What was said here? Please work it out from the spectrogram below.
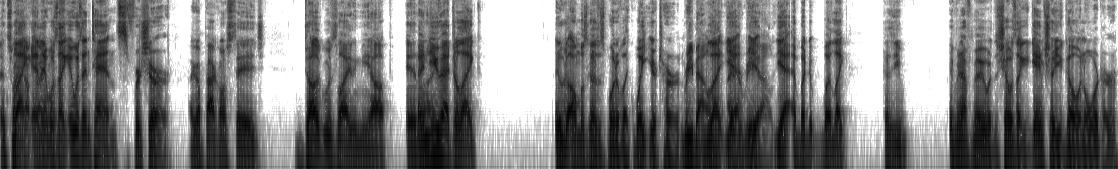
And so like and it was on- like it was intense for sure. I got back on stage. Doug was lighting me up, in And like- you had to like it almost got to this point of like wait your turn. Rebound. Like yeah, rebound. Yeah, yeah, but but like cuz you if you're not familiar with the show it's like a game show you go in order.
